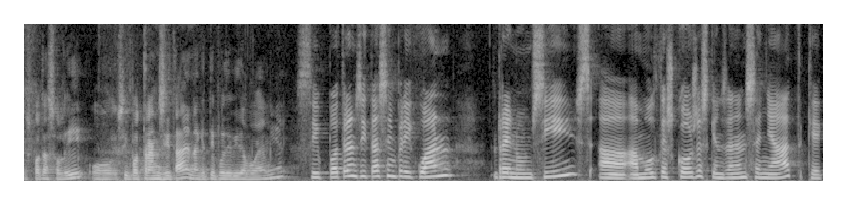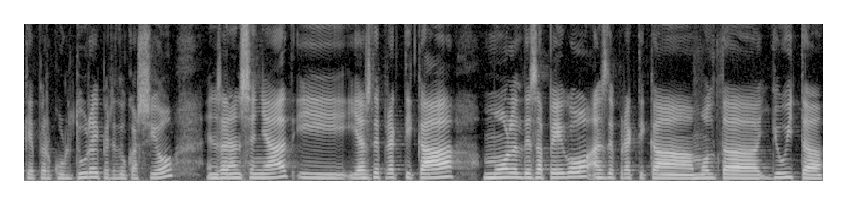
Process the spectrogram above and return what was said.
es pot assolir o s'hi pot transitar en aquest tipus de vida bohèmia? Sí, pot transitar sempre i quan renuncis a, a moltes coses que ens han ensenyat, que, que per cultura i per educació ens han ensenyat i, i has de practicar molt el desapego, has de practicar molta lluita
